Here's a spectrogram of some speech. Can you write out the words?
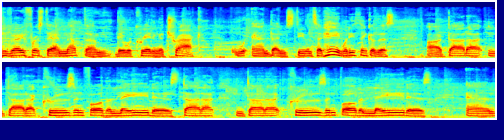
The very first day I met them, they were creating a track, and then Steven said, "Hey, what do you think of this?" Uh, da da da da, cruising for the ladies, da da da da, cruising for the ladies, and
